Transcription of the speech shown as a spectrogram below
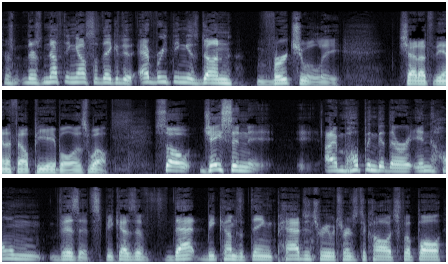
There's, there's nothing else that they can do. Everything is done virtually. Shout out to the NFLPA Bowl as well. So, Jason, I'm hoping that there are in home visits because if that becomes a thing, pageantry returns to college football,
